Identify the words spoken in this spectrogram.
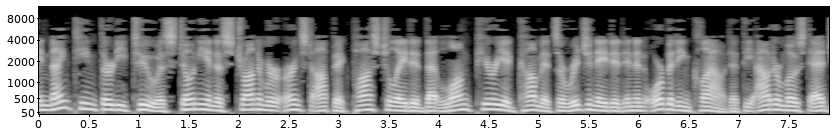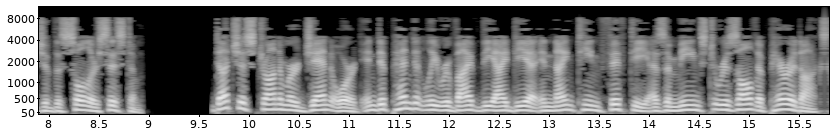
In 1932 Estonian astronomer Ernst Öpik postulated that long-period comets originated in an orbiting cloud at the outermost edge of the Solar System. Dutch astronomer Jan Oort independently revived the idea in 1950 as a means to resolve a paradox,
